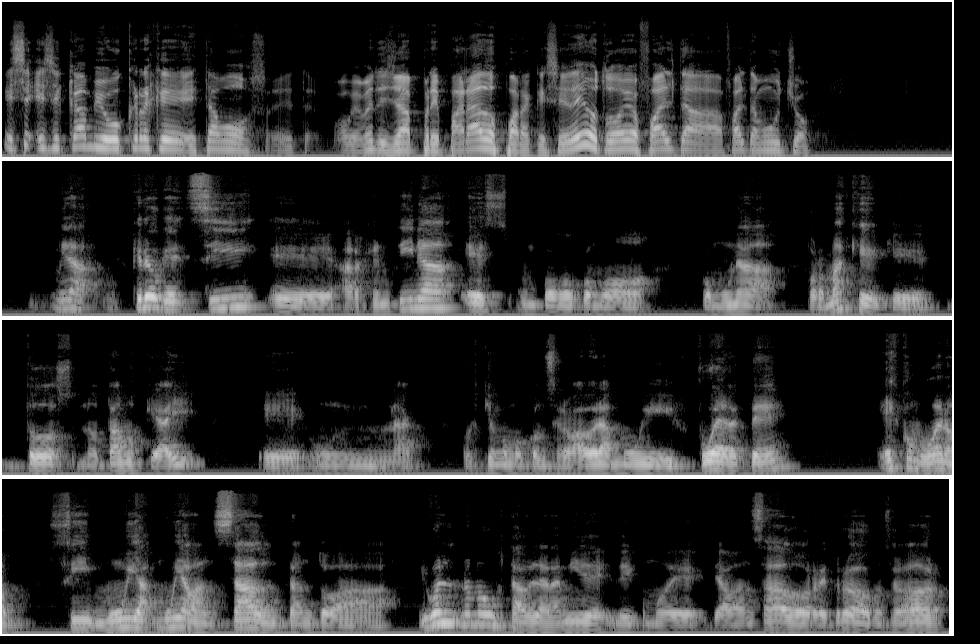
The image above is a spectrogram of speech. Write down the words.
Ese, ese cambio, ¿vos crees que estamos, eh, obviamente, ya preparados para que se dé o todavía falta, falta mucho? Mira, creo que sí, eh, Argentina es un poco como, como una, por más que, que todos notamos que hay eh, una cuestión como conservadora muy fuerte, es como, bueno, sí, muy, muy avanzado en tanto a... Igual no me gusta hablar a mí de, de como de, de avanzado, retrógrado, conservador,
